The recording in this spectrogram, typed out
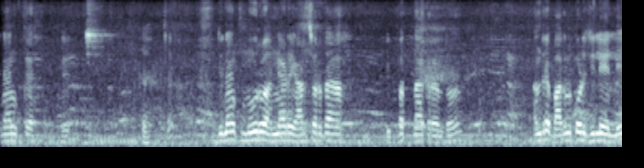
ದಿನಾಂಕ ದಿನಾಂಕ ಮೂರು ಹನ್ನೆರಡು ಎರಡು ಸಾವಿರದ ಇಪ್ಪತ್ನಾಲ್ಕರಂದು ಅಂದರೆ ಬಾಗಲಕೋಟೆ ಜಿಲ್ಲೆಯಲ್ಲಿ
